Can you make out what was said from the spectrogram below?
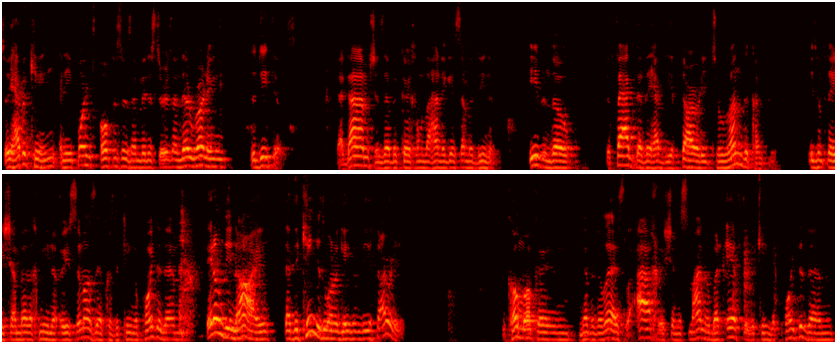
So you have a king and he appoints officers and ministers and they're running the details. Even though the fact that they have the authority to run the country is because the king appointed them, they don't deny that the king is the one who gave them the authority. Nevertheless, but after the king appointed them,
